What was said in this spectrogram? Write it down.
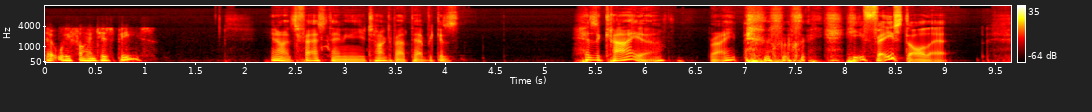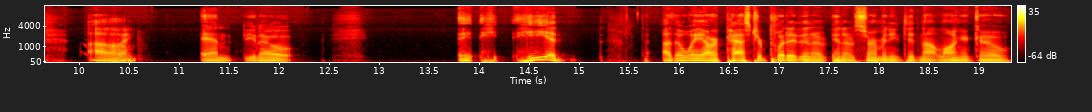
that we find His peace. You know, it's fascinating. That you talk about that because Hezekiah, right? he faced all that. Um, right. And, you know, he, he had, uh, the way our pastor put it in a, in a sermon he did not long ago,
